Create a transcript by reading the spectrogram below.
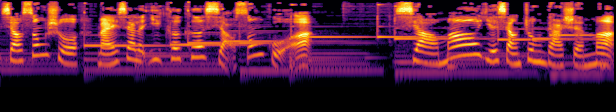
小松鼠埋下了一颗颗小松果。小猫也想种点什么，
